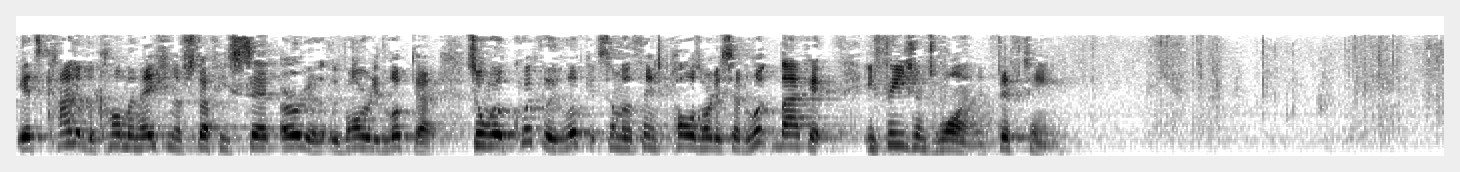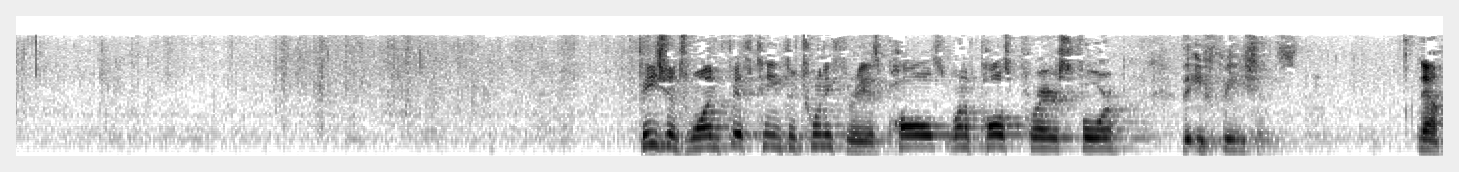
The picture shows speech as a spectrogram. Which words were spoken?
it's kind of the culmination of stuff he said earlier that we've already looked at. So we'll quickly look at some of the things Paul's already said. Look back at Ephesians 1 and 15. Ephesians 1, 15 through 23 is Paul's, one of Paul's prayers for the Ephesians. Now,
